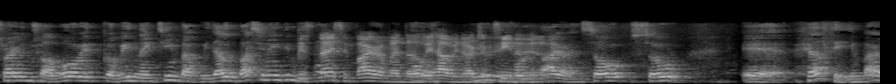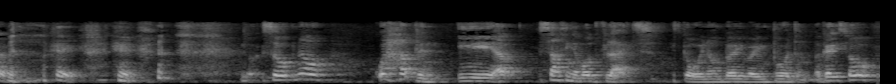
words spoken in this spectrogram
trying to avoid COVID-19 but without vaccinating This people, nice environment that we Oh, have in Argentina. Beautiful environment, so so uh, healthy environment. okay. so now, what happened? Uh, something about flights is going on. Very very important. Okay, so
